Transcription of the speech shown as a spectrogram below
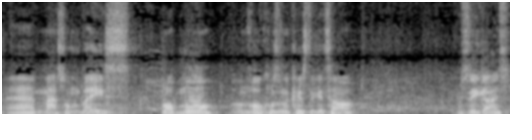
Uh, Matt on bass. Rob Moore on vocals and acoustic guitar. Good to see you guys.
